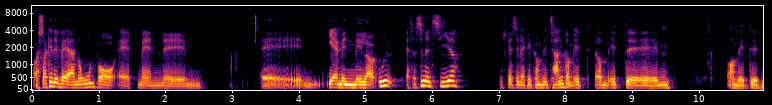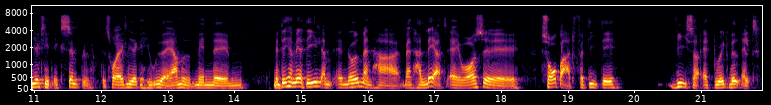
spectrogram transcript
og så kan det være nogen, hvor at man øh, øh, jamen melder ud, altså simpelthen siger, nu skal jeg se, om jeg kan komme i tanke om et, om et, øh, om et øh, virkeligt eksempel. Det tror jeg ikke lige, jeg kan hive ud af ærmet, men, øh, men det her med at dele øh, er noget, man har, man har lært, er jo også øh, sårbart, fordi det viser, at du ikke ved alt.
